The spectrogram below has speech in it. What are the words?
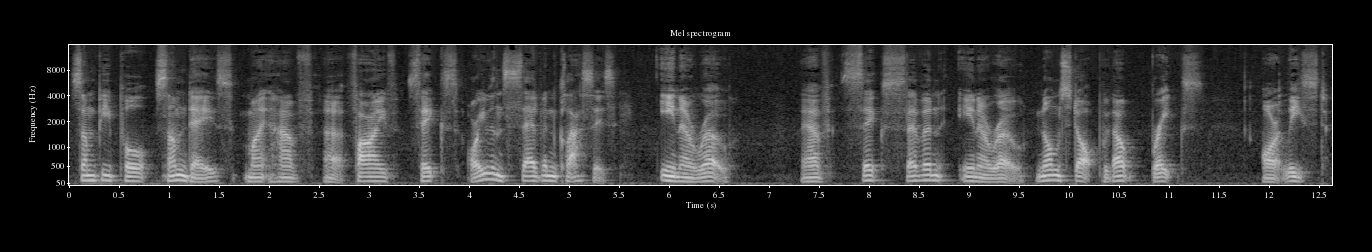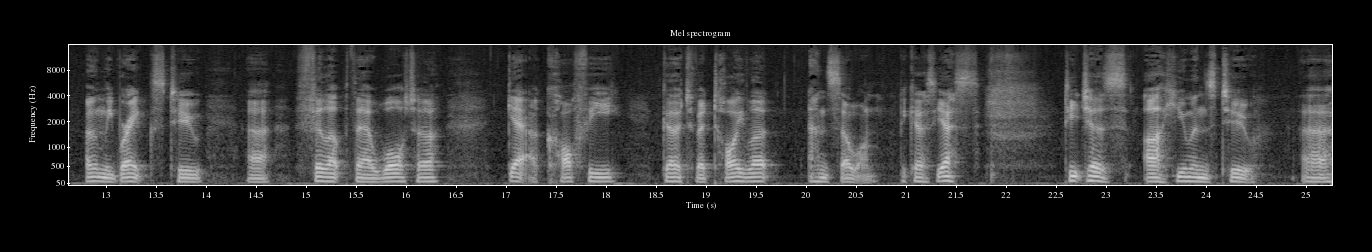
Some people, some days, might have uh, five, six, or even seven classes in a row. They have six, seven in a row, non stop, without breaks, or at least only breaks to uh, fill up their water, get a coffee, go to the toilet, and so on. Because, yes, teachers are humans too. Uh,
